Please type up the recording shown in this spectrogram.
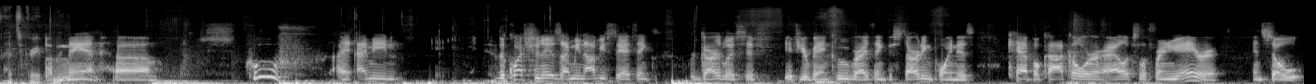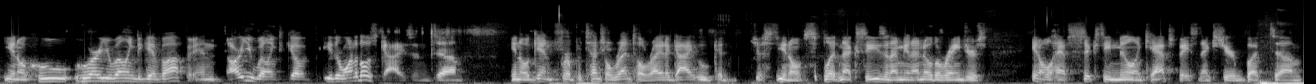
That's a great point. man, um, whew, I, I mean, the question is, I mean, obviously, I think regardless if if you're Vancouver, I think the starting point is Kaapo Kakko or Alex Lafreniere. And so, you know, who who are you willing to give up, and are you willing to give up either one of those guys? And um, you know, again, for a potential rental, right? A guy who could just you know split next season. I mean, I know the Rangers, you know, will have 16 million cap space next year, but um,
